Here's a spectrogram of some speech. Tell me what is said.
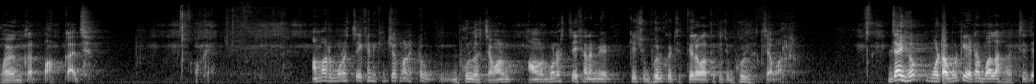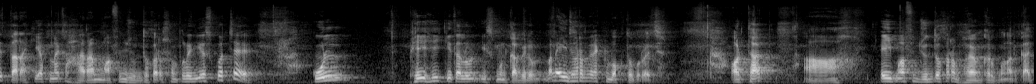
ভয়ঙ্কর পাপ কাজ। ওকে আমার মনে হচ্ছে এখানে কিছু আমার একটা ভুল হচ্ছে। আমার আমার মনে হচ্ছে এখানে আমি কিছু ভুল করছি তেলাবাতে কিছু ভুল হচ্ছে আমার। যাই হোক, মোটামুটি এটা বলা হচ্ছে যে তারা কি আপনাকে হারাম মাফে যুদ্ধ করার সম্পর্কে জিজ্ঞেস করছে? কুল ফিহি কিতালুন ইসমুন কাবিরুন মানে এই ধরনের একটা বক্তব্য রয়েছে। অর্থাৎ এই মাসে যুদ্ধ করা ভয়ঙ্কর গুণার কাজ।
